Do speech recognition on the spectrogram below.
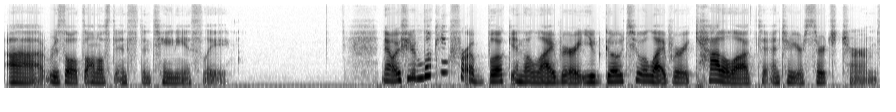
uh, results almost instantaneously. Now, if you're looking for a book in the library, you'd go to a library catalog to enter your search terms.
